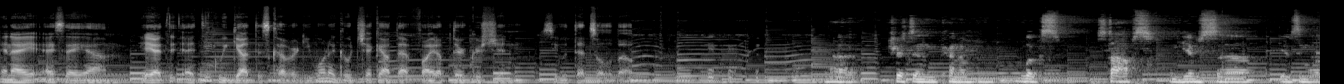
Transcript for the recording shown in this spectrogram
and I, I say, um, "Hey, I, th- I think we got this covered. You want to go check out that fight up there, Christian? See what that's all about." uh, Tristan kind of looks, stops, and gives uh, gives him a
